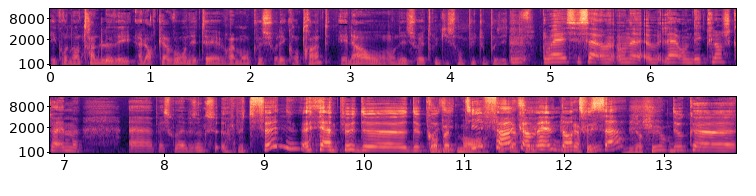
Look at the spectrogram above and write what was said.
et qu'on est en train de lever. Alors qu'avant, on était vraiment que sur les contraintes. Et là, on est sur les trucs qui sont plutôt positifs. Mm. ouais, c'est ça. On a, là, on déclenche quand même. Euh, parce qu'on a besoin un peu de fun, un peu de, de positif hein, quand même dans tout ça. Bien sûr. Donc euh,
